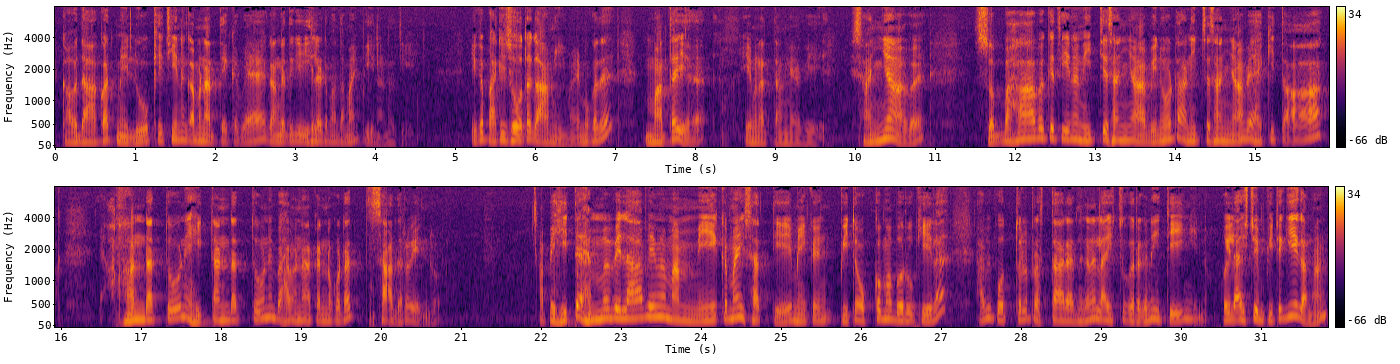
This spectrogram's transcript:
කවදාකවත් මේ ලෝකේ තියෙන ගමනත් එක්ක බෑ ගඟ දිගේ ඉහළටම තමයි පීනන්න තියෙන්නේ. ඒක පටිසෝත ගාමීමයි. මොකද මතය එහෙම නැත්නම් එයාගේ සංඥාව ස්වභාවක තියෙන නිත්‍ය සංඥා වෙනකොට අනිත්‍ය සංඥාව හැකිතාක් අහන්නත් ඕනේ හිතන්නත් ඕනේ භවනා කරනකොටත් සාදර වෙන්න ඕනේ. අපේ හිත හැම වෙලාවෙම මම මේකමයි සත්‍යය මේකෙන් පිට ඔක්කොම බොරු කියලා අපි පොත්වල ප්‍රස්තාර ඇඳගෙන ලයිස්තු කරගෙන ඉතින් ඉන්නවා. ওই ලයිස්තුෙන් පිට ගිය ගමන්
